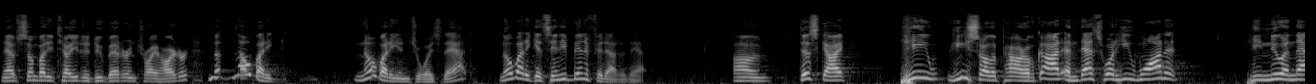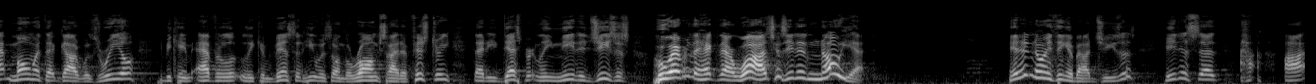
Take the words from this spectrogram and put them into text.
and have somebody tell you to do better and try harder? No, nobody, nobody enjoys that. Nobody gets any benefit out of that. Um, this guy, he he saw the power of God, and that's what he wanted. He knew in that moment that God was real. He became absolutely convinced that he was on the wrong side of history, that he desperately needed Jesus, whoever the heck that was, because he didn't know yet. He didn't know anything about Jesus. He just said, I,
